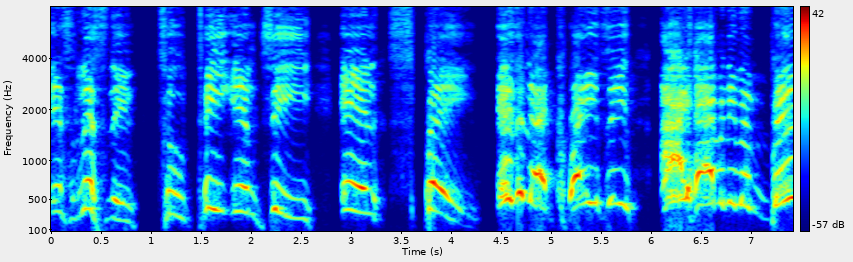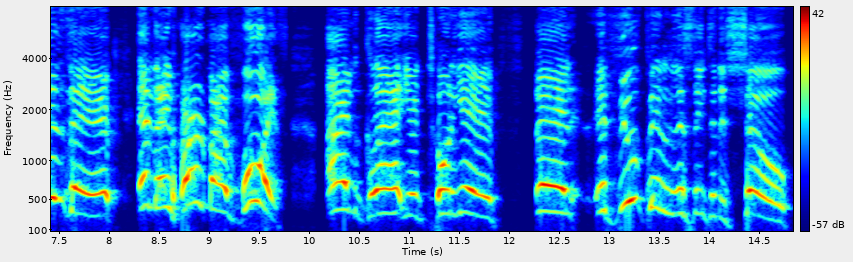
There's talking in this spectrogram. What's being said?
is listening to TMG in Spain. Isn't that crazy? I haven't even been there and they've heard my voice. I'm glad you're tuning in. And if you've been listening to the show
